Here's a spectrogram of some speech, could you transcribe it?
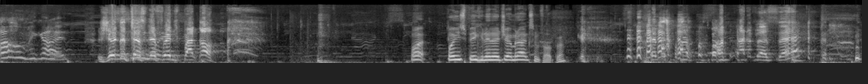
Oh my god. Je déteste les French parkour. What? What are you speaking in a German accent for, bro? Fun anniversaire.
